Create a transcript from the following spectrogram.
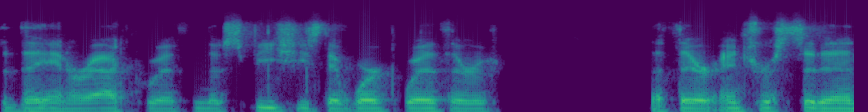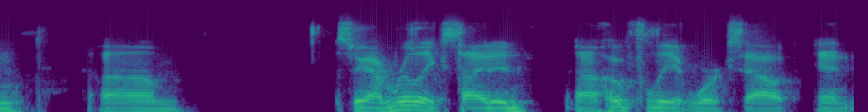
they interact with and those species they work with or that they're interested in. Um, so yeah i'm really excited. Uh, hopefully it works out. And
